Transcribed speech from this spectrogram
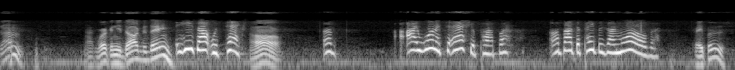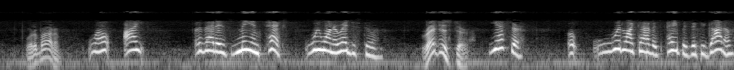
son. Not working your dog today? He's out with Tex. Oh, Uh, I wanted to ask you, Papa, about the papers on Moreover. papers? What about them? Well, I. That is, me and Tex. We want to register him. Register. Yes, sir. Uh, we'd like to have his papers if you got 'em.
